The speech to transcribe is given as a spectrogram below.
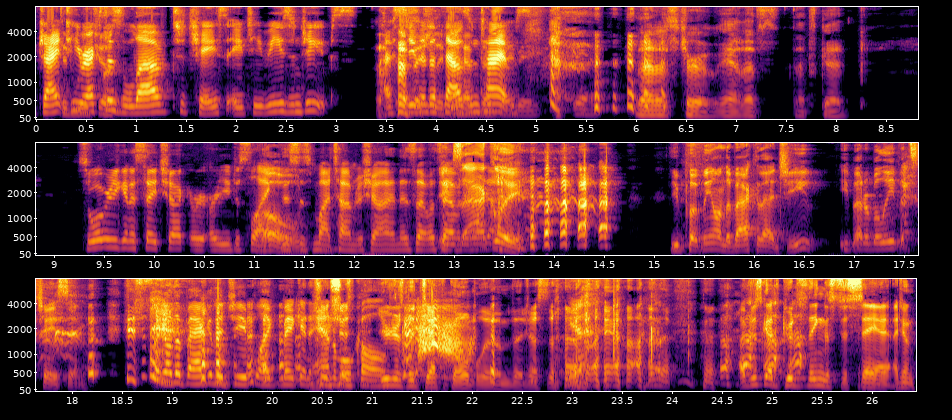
giant T Rexes just- love to chase ATVs and jeeps. I've seen it a if they have thousand times. Yeah. that is true. Yeah, that's that's good. So what were you gonna say, Chuck? Or are you just like, Oh. this is my time to shine? Is that what's Exactly. happening? Exactly. You put me on the back of that jeep. You better believe it's chasing. He's just like on the back of the jeep, like making You're animal just, calls. you're just the Jeff Goldblum that just. Yeah. I've just got good things to say. I, I don't.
